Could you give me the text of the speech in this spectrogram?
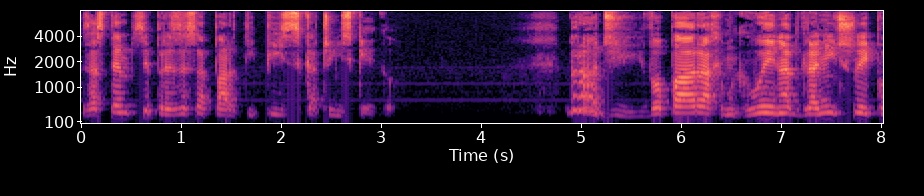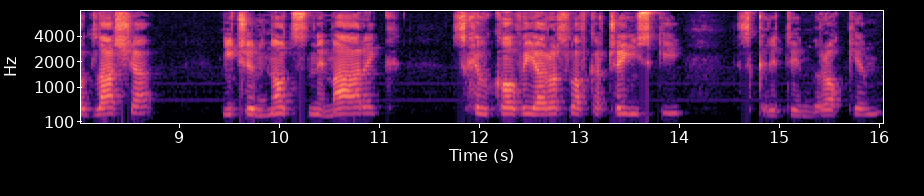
zastępcy prezesa partii PiS Kaczyńskiego. Brodzi w oparach mgły nadgranicznej Podlasia, niczym nocny Marek, schyłkowy Jarosław Kaczyński, skryty mrokiem,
